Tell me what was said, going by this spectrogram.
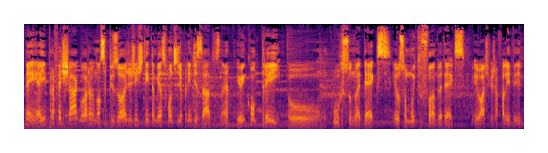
Bem, aí pra fechar agora o nosso episódio, a gente tem também as fontes de aprendizados, né? Eu encontrei o, um curso no edX. Eu sou muito fã do edX. Eu acho que eu já falei dele,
